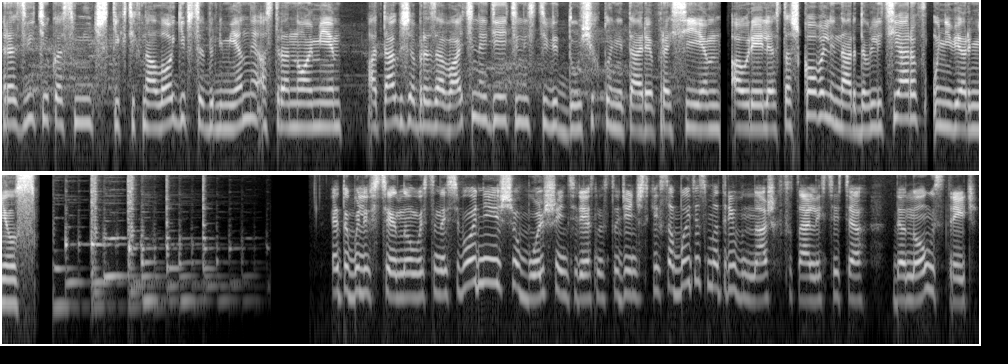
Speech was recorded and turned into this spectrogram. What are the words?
развитию космических технологий в современной астрономии а также образовательной деятельности ведущих планетариев России. Аурелия Сташкова, Ленар Давлетьяров, Универньюз. Это были все новости на сегодня. Еще больше интересных студенческих событий смотри в наших социальных сетях. До новых встреч!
